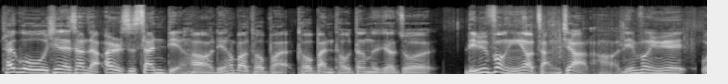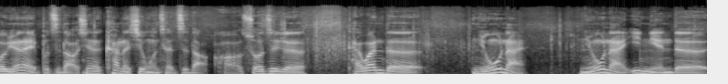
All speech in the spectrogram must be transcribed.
台股现在上涨二十三点哈，联合报头版头版头登的叫做。林凤营要涨价了哈！林凤营，我原来也不知道，现在看了新闻才知道啊，说这个台湾的牛奶牛奶一年的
